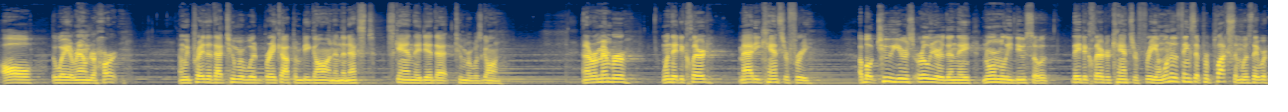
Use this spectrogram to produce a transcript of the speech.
all the way around her heart. And we prayed that that tumor would break up and be gone. And the next scan they did, that tumor was gone. And I remember when they declared Maddie cancer free, about two years earlier than they normally do so, they declared her cancer free. And one of the things that perplexed them was they were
